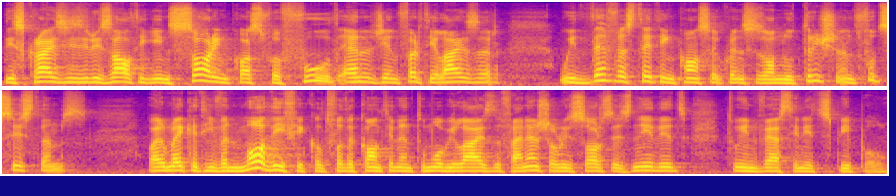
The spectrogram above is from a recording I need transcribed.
This crisis is resulting in soaring costs for food, energy and fertilizer, with devastating consequences on nutrition and food systems, while make it even more difficult for the continent to mobilize the financial resources needed to invest in its people.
